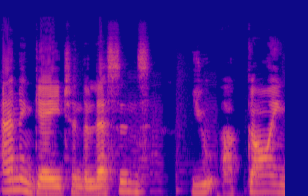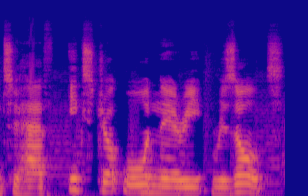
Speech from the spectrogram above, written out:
and engage in the lessons, you are going to have extraordinary results.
